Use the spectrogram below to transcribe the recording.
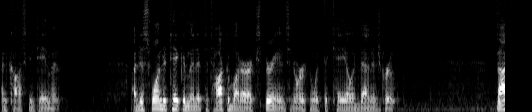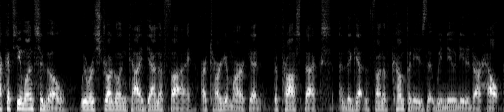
and cost containment. I just wanted to take a minute to talk about our experience in working with the KO Advantage Group. Back a few months ago, we were struggling to identify our target market, the prospects, and to get in front of companies that we knew needed our help.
